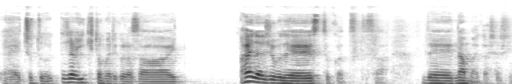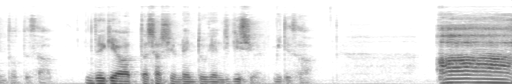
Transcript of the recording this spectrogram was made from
えー、ちょっと、じゃあ息止めてください。はい、大丈夫です。とかつってさ、で、何枚か写真撮ってさ、出来上がった写真レントゲン技師が見てさ、あ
